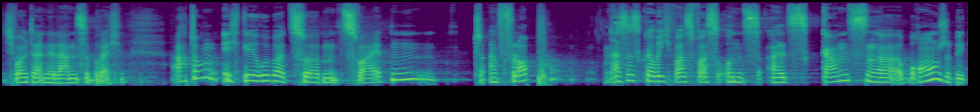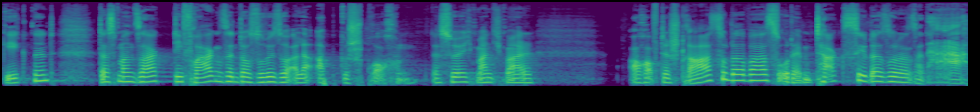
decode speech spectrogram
ich wollte eine Lanze brechen. Achtung, ich gehe rüber zum zweiten Flop. Das ist, glaube ich, was, was uns als ganze Branche begegnet, dass man sagt, die Fragen sind doch sowieso alle abgesprochen. Das höre ich manchmal auch auf der Straße oder was oder im Taxi oder so. Dann sagt, ah,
